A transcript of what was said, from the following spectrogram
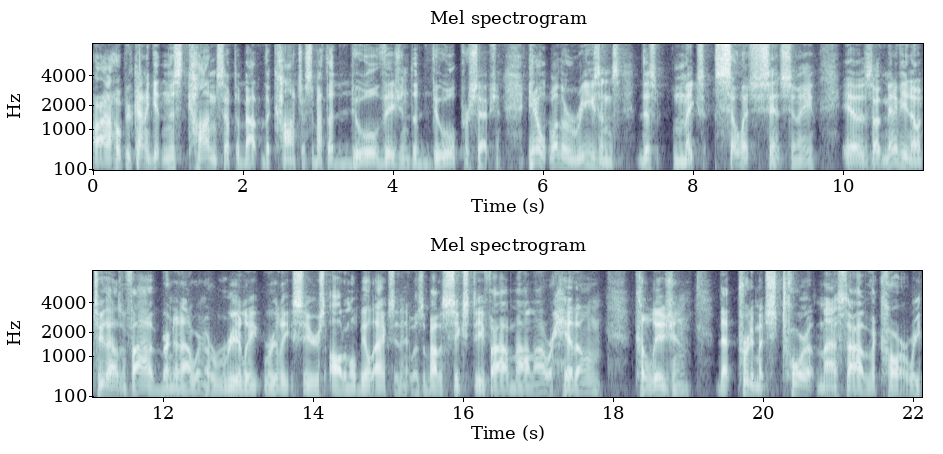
All right, I hope you're kind of getting this concept about the conscious, about the dual vision, the dual perception. You know, one of the reasons this makes so much sense to me is uh, many of you know in 2005, Brenda and I were in a really, really serious automobile accident. It was about a 65 mile an hour head on collision that pretty much tore up my side of the car. We,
